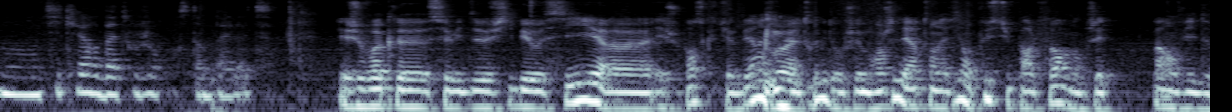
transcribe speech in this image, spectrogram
mon petit cœur bat toujours pour Storm Pilot. Et je vois que celui de JB aussi, euh, et je pense que tu as bien résumé Ouais. le truc, donc je vais me ranger derrière ton avis. En plus, tu parles fort, donc j'ai pas envie de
